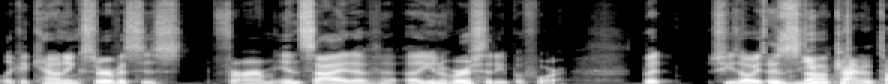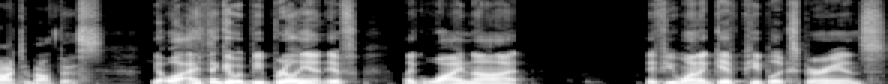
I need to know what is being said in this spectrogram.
like accounting services firm inside of a university before, but she's always been As stopped. You kind of talked about this. Yeah, well, I think it would be brilliant if, like, why not? If you want to give people experience,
